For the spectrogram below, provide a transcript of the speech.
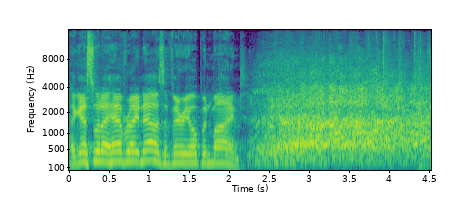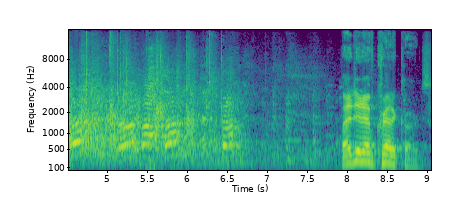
I guess what I have right now is a very open mind. but I did have credit cards.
